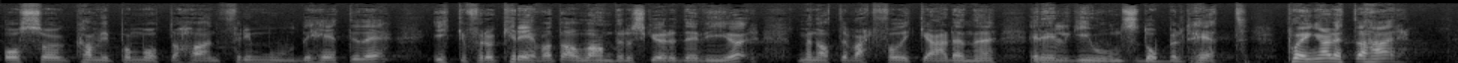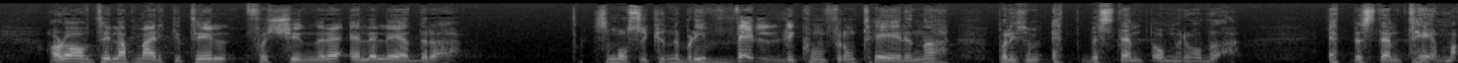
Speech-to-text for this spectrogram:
og så kan vi på en måte ha en frimodighet i det. Ikke for å kreve at alle andre skal gjøre det vi gjør, men at det i hvert fall ikke er denne religions dobbelthet. Poenget er dette her. Har du av og til lagt merke til forkynnere eller ledere som også kunne bli veldig konfronterende på liksom et bestemt område? Et bestemt tema.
